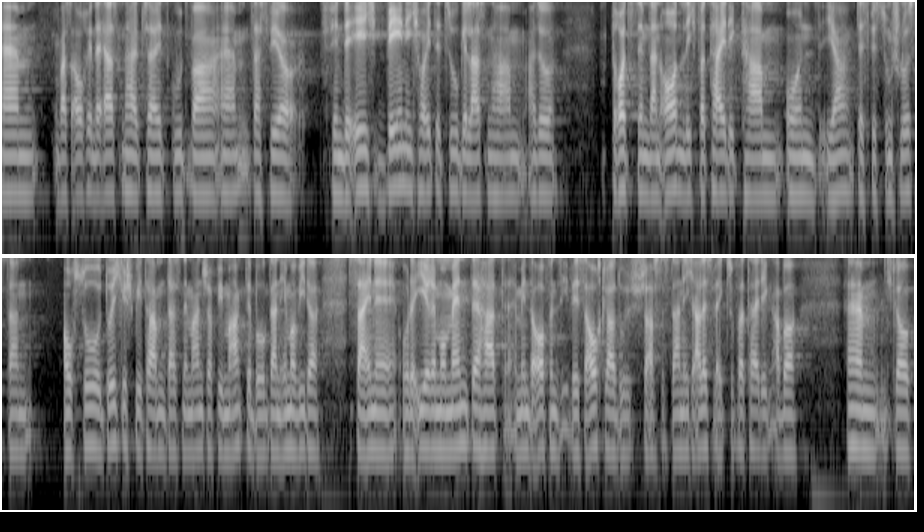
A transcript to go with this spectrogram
ähm, was auch in der ersten Halbzeit gut war, ähm, dass wir, finde ich, wenig heute zugelassen haben. Also trotzdem dann ordentlich verteidigt haben und ja, das bis zum Schluss dann auch so durchgespielt haben, dass eine Mannschaft wie Magdeburg dann immer wieder seine oder ihre Momente hat. Ähm, in der Offensive ist auch klar, du schaffst es da nicht alles wegzuverteidigen, aber ähm, ich glaube,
